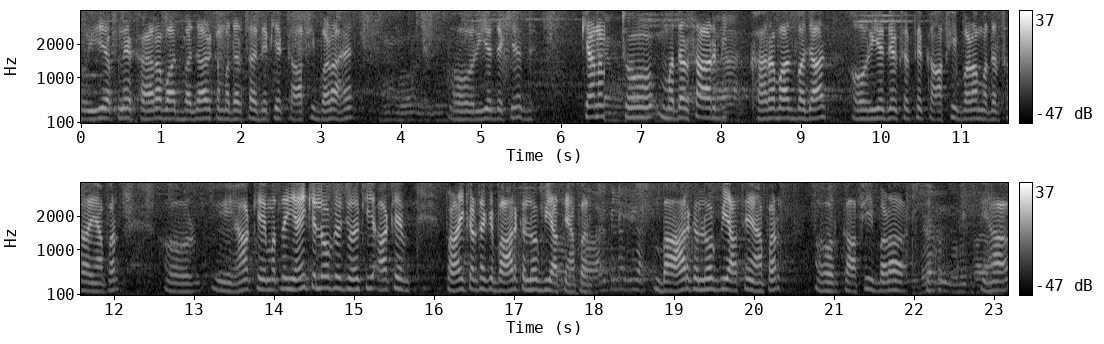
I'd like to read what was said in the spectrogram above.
तो ये अपने खैराबाद बाज़ार का मदरसा देखिए, काफ़ी बड़ा है। और ये देखिए, क्या नाम? तो मदरसा अरबी, खैराबाद बाज़ार। और ये देख सकते हैं, काफ़ी बड़ा मदरसा है यहाँ पर। और यहाँ के मतलब यहीं के लोग जो है कि आके पढ़ाई करते हैं कि बाहर के लोग भी आते हैं यहाँ पर। बाहर के लोग भी आते हैं यहाँ पर। और काफ़ी बड़ा यहाँ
